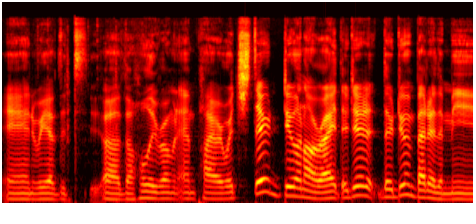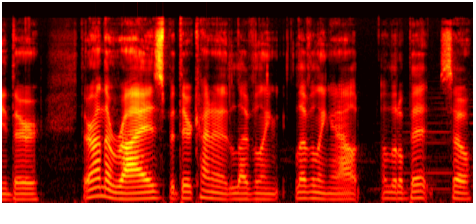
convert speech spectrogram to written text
And we have the uh, the Holy Roman Empire, which they're doing all right. They're do they're doing better than me. They're they're on the rise, but they're kind of leveling leveling it out a little bit. So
